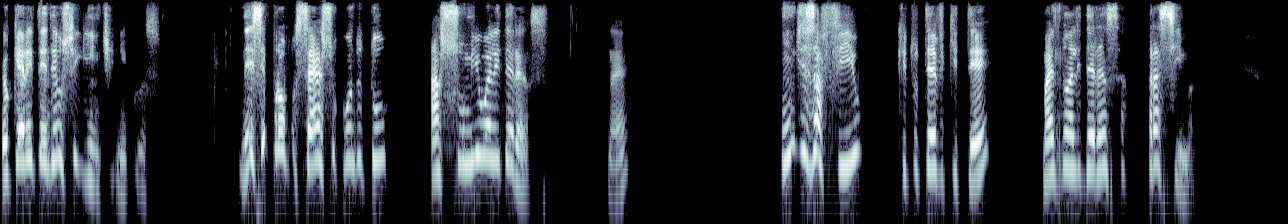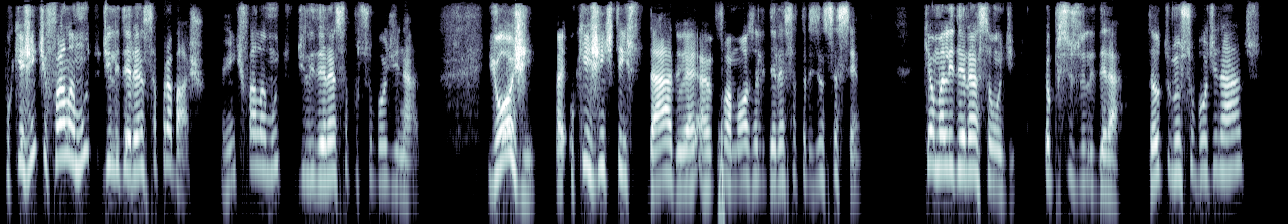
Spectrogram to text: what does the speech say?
Eu quero entender o seguinte, Nicolas. Nesse processo, quando tu assumiu a liderança, né? Um desafio que tu teve que ter, mas numa liderança para cima. Porque a gente fala muito de liderança para baixo, a gente fala muito de liderança para o subordinado. E hoje, o que a gente tem estudado é a famosa liderança 360, que é uma liderança onde eu preciso liderar tanto meus subordinados,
